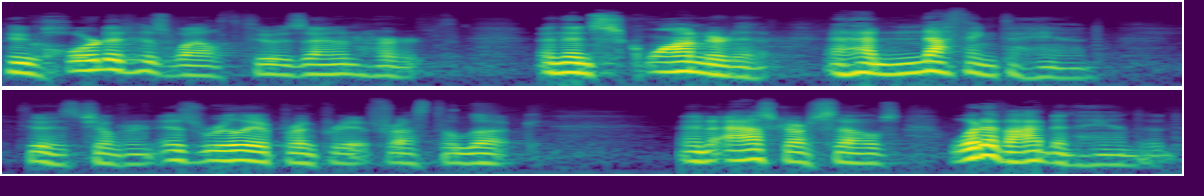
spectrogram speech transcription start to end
who hoarded his wealth to his own hurt and then squandered it and had nothing to hand to his children, it's really appropriate for us to look and ask ourselves what have I been handed?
